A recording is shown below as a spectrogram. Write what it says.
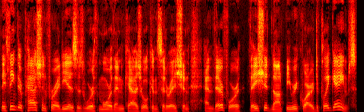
They think their passion for ideas is worth more than casual consideration, and therefore they should not be required to play games.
